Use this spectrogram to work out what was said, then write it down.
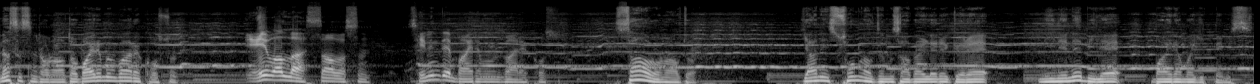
Nasılsın Ronaldo? Bayramın mübarek olsun. Eyvallah sağ olasın. Senin de bayramın mübarek olsun. Sağ Ronaldo. Yani son aldığımız haberlere göre ninene bile bayrama gitmemişsin.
